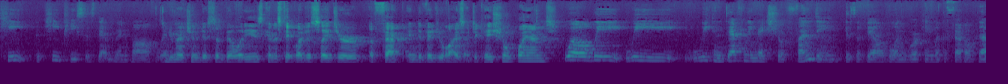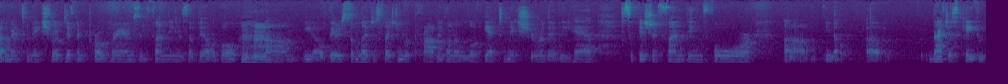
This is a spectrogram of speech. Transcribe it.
key the key pieces that we're involved with. You mentioned disabilities. Can the state legislature affect individualized educational plans? Well, we we we can definitely make sure funding is available and working with the federal government to make sure different programs and funding is available. Mm-hmm. Um, you know, there's some legislation we're probably going to look at to make sure that we have sufficient funding for, um, you know, uh, not just K through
